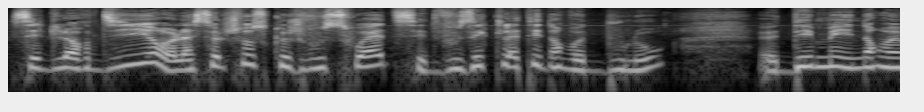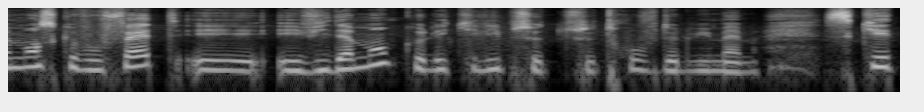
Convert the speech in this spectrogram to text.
c'est de leur dire la seule chose que je vous souhaite, c'est de vous éclater dans votre boulot, euh, d'aimer énormément ce que vous faites, et évidemment que l'équilibre se, se trouve de lui-même. Ce qui est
